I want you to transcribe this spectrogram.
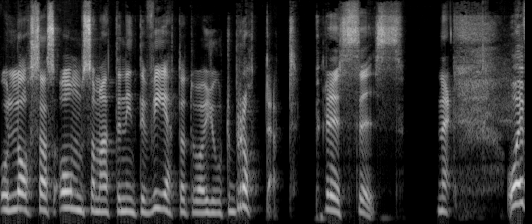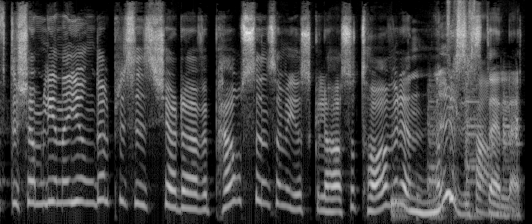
och låtsas om som att den inte vet att du har gjort brottet. Precis. Nej. Och eftersom Lena Ljungdahl precis körde över pausen som vi just skulle ha så tar vi den nu istället.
